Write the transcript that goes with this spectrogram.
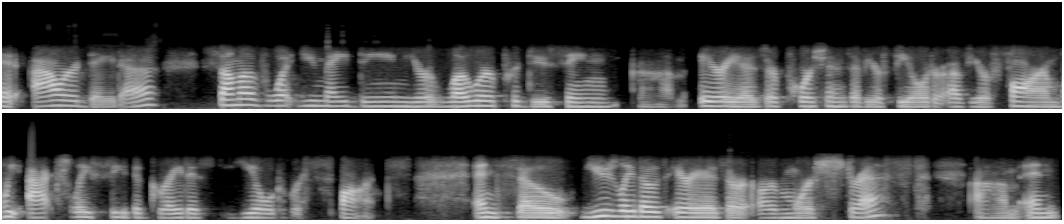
at our data, some of what you may deem your lower producing um, areas or portions of your field or of your farm, we actually see the greatest yield response. And so usually those areas are, are more stressed. Um, and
